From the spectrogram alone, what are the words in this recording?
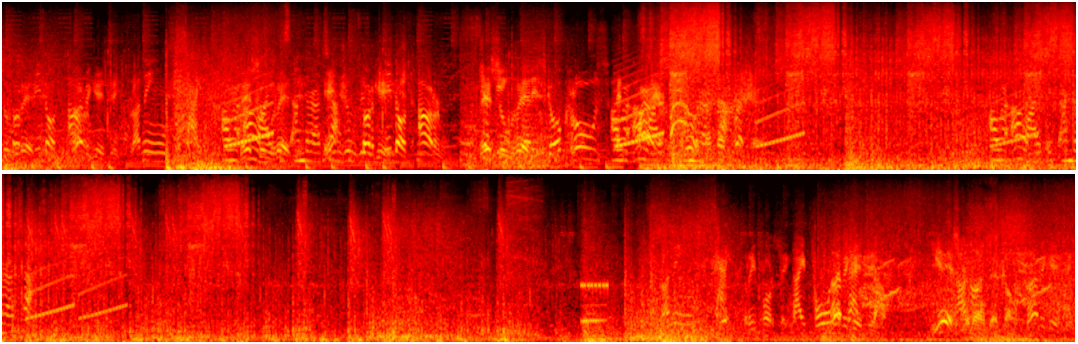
Vessel ready. Navigating. Running sight. Our Vessel ally is under attack. Engines engaged. Torpedoes armed. Vessel Checking ready. periscope. Close Our and ally fire. is under Under attack. Our ally is under attack. Running sight. Reporting. Typhoon Navigating. attack Yes, Not Commander. Navigating.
